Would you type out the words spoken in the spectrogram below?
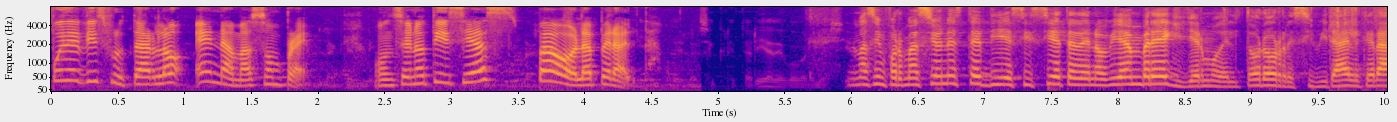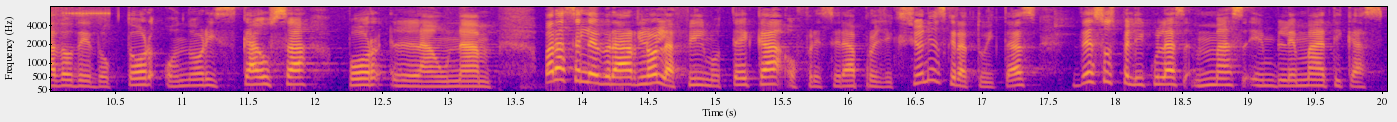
Puede disfrutarlo en Amazon Prime. 11 Noticias, Paola Peralta. Más información, este 17 de noviembre, Guillermo del Toro recibirá el grado de doctor honoris causa por la UNAM. Para celebrarlo, la Filmoteca ofrecerá proyecciones gratuitas de sus películas más emblemáticas.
